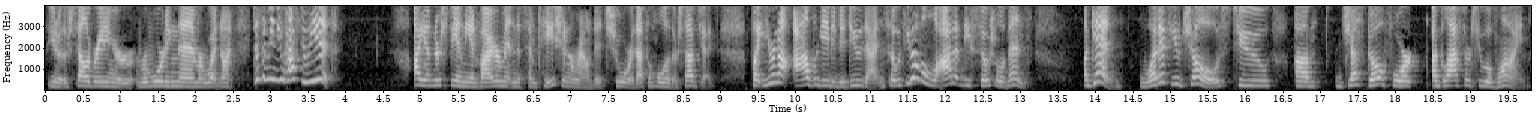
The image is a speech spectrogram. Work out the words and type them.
you know, they're celebrating or rewarding them or whatnot. Doesn't mean you have to eat it. I understand the environment and the temptation around it. Sure, that's a whole other subject. But you're not obligated to do that. And so if you have a lot of these social events, again, what if you chose to um, just go for a glass or two of wine?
